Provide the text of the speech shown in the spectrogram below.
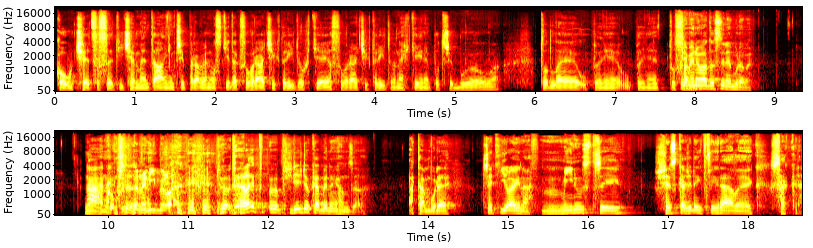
kouče, co se týče mentální připravenosti, tak jsou hráči, kteří to chtějí a jsou hráči, kteří to nechtějí, nepotřebují. A tohle je úplně, úplně to samé. Jmenovat asi nebudeme. No, ne. Komu se to nelíbilo. no, hele, přijdeš do kabiny, Honza, a tam bude třetí lajna. Minus tři, šest každých přihrávek, sakra.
